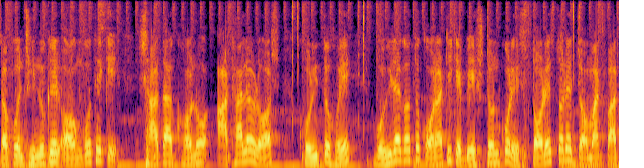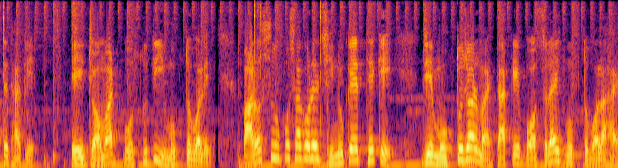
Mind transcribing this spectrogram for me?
তখন ঝিনুকের অঙ্গ থেকে সাদা ঘন আঠালো রস খরিত হয়ে বহিরাগত কণাটিকে বেষ্টন করে স্তরে স্তরে জমাট বাঁধতে থাকে। এই জমাট বস্তুটিই মুক্ত বলে। পারস্য উপসাগরের ঝিনুকের থেকে যে মুক্ত জন্মায় তাকে বসরাই মুক্ত বলা হয়।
